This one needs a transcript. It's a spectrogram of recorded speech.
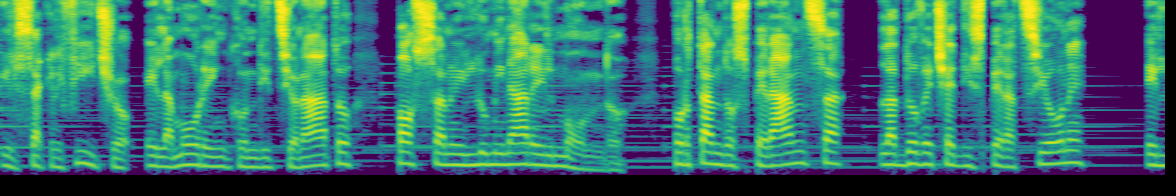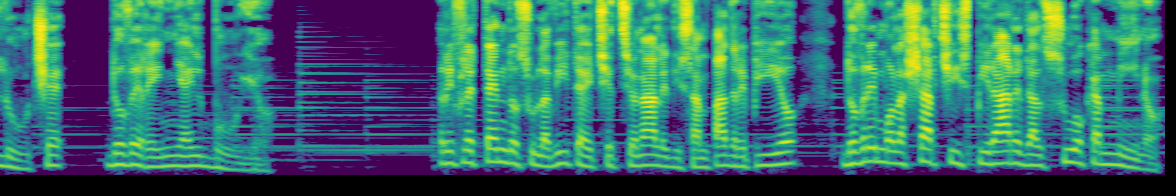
il sacrificio e l'amore incondizionato possano illuminare il mondo, portando speranza laddove c'è disperazione e luce dove regna il buio. Riflettendo sulla vita eccezionale di San Padre Pio, dovremmo lasciarci ispirare dal suo cammino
